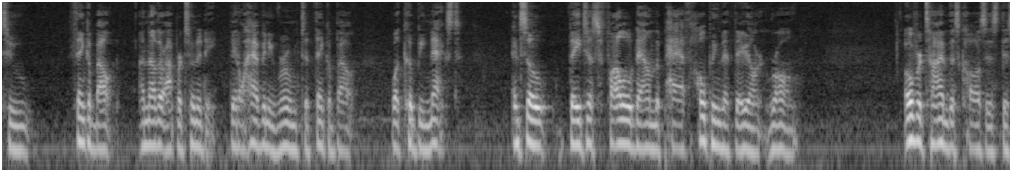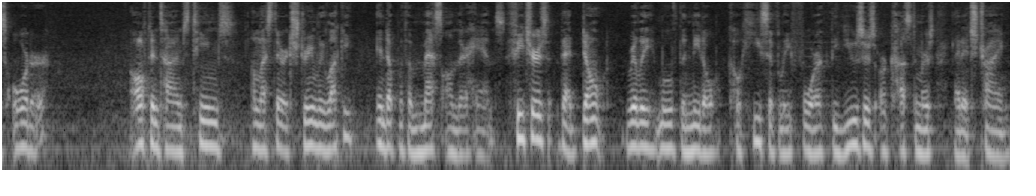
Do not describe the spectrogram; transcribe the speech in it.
to think about another opportunity. They don't have any room to think about what could be next. And so they just follow down the path hoping that they aren't wrong. Over time, this causes disorder. Oftentimes, teams, unless they're extremely lucky, end up with a mess on their hands. Features that don't really move the needle cohesively for the users or customers that it's trying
